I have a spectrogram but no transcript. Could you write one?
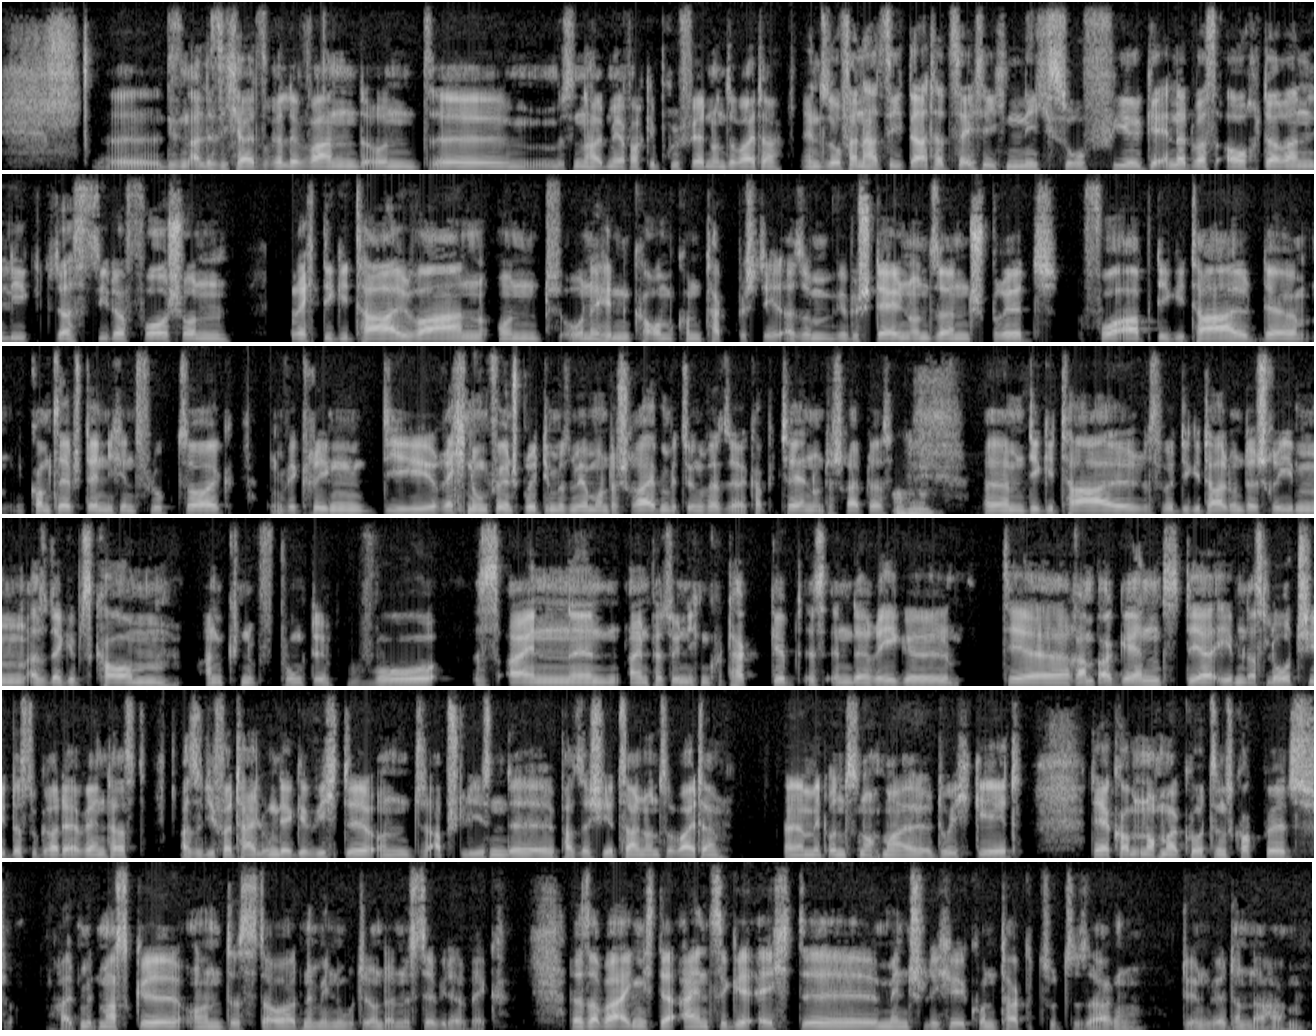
äh, die sind alle sicherheitsrelevant und äh, müssen halt mehrfach geprüft werden und so weiter. Insofern hat sich da tatsächlich nicht so viel geändert, was auch daran liegt, dass die davor schon recht digital waren und ohnehin kaum Kontakt besteht. Also wir bestellen unseren Sprit vorab digital, der kommt selbstständig ins Flugzeug. Wir kriegen die Rechnung für den Sprit, die müssen wir immer unterschreiben, beziehungsweise der Kapitän unterschreibt das mhm. ähm, digital, das wird digital unterschrieben. Also da gibt's kaum Anknüpfpunkte. Wo es einen, einen persönlichen Kontakt gibt, ist in der Regel der Rampagent, der eben das Loadsheet, das du gerade erwähnt hast, also die Verteilung der Gewichte und abschließende Passagierzahlen und so weiter, äh, mit uns nochmal durchgeht. Der kommt nochmal kurz ins Cockpit, halt mit Maske und das dauert eine Minute und dann ist er wieder weg. Das ist aber eigentlich der einzige echte menschliche Kontakt sozusagen, den wir dann da haben.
